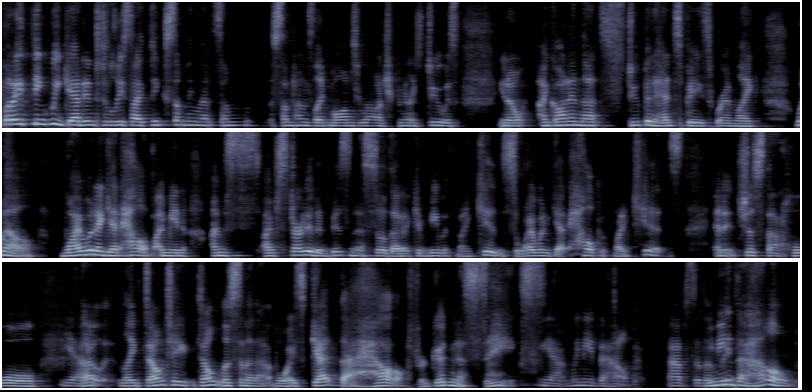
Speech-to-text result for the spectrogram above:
but I think we get into at least I think something that some sometimes like moms who are entrepreneurs do is, you know, I got in that stupid headspace where I'm like, well, why would I get help? I mean, I'm I've started a business so that I can be with my kids, so I would get help with my kids. And it's just that whole yeah, that, like don't take don't listen to that voice. Get the help for goodness sakes. Yeah, we need the help. Absolutely. We need the help.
